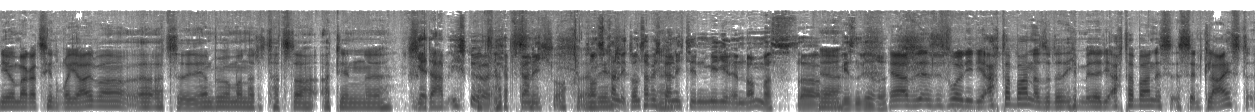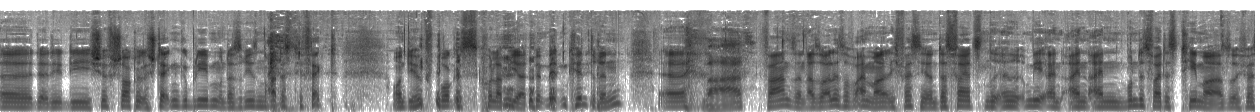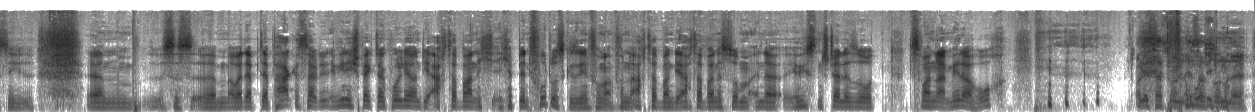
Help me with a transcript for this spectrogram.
Neo Magazin Royal war, äh, hat äh, Jan Böhmermann hat, hat's da hat den äh, Ja, da habe ich's gehört. Ich hab's gar nicht. Sonst, kann, sonst habe ich Ja. gar nicht den Medien entnommen, was da Ja. gewesen wäre. Ja, also es ist wohl die, die Achterbahn, also äh, die Achterbahn ist, ist entgleist, äh, die, die Schiffsschaukel ist stecken geblieben und das Riesenrad ist defekt und die Hüpfburg ist kollabiert mit, mit einem Kind drin. Äh, Was? Wahnsinn, also alles auf einmal, ich weiß nicht, und das war jetzt ein, ein, ein, ein bundesweites Thema, also ich weiß nicht, ähm, es ist, ähm, aber der, der Park ist halt wenig spektakulär und die Achterbahn, ich, ich habe den Fotos gesehen von, von der Achterbahn, die Achterbahn ist so in der höchsten Stelle so 200 Meter hoch. Und ist das so, ein, ist das so eine,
